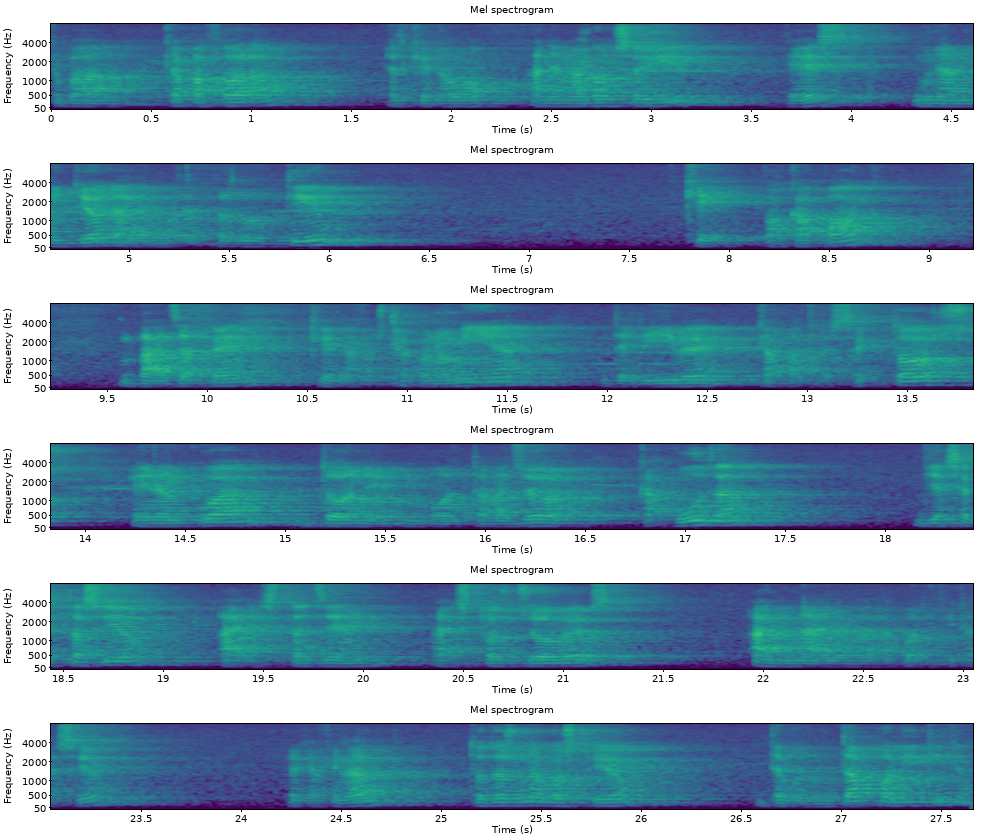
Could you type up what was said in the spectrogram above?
cap a, cap a fora, el que no anem a aconseguir és una millora del model productiu que a poc a poc vaig a fent que la nostra economia derive cap a altres sectors en el qual doni molta major cabuda i acceptació a aquesta gent, a aquests joves en una elevada qualificació. Perquè al final tot és una qüestió de voluntat política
